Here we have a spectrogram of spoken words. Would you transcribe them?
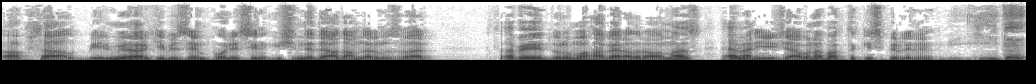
Aptal, bilmiyor ki bizim polisin işinde de adamlarımız var. Tabii durumu haber alır almaz hemen icabına baktık İspirli'nin. İyi de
